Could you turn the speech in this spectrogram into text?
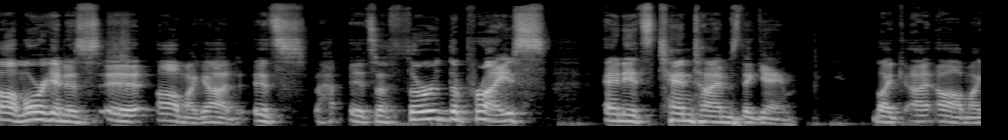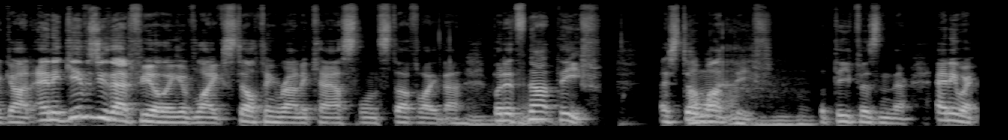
Oh, Morrigan is. Uh, oh my god, it's it's a third the price, and it's ten times the game. Like, I, oh my god, and it gives you that feeling of like stealthing around a castle and stuff like that. But it's not Thief. I still I'm- want Thief, but Thief isn't there. Anyway,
